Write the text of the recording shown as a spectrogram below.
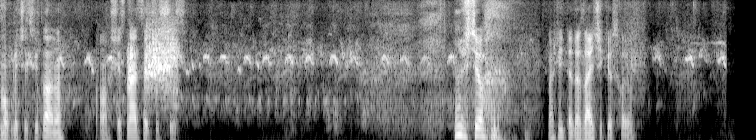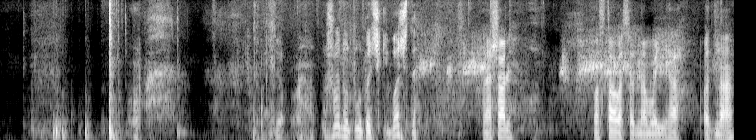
Мов включити світло, ну. О, 16 чи 6. Ну все. Пошліть до зайчиків сходимо. Все. Що тут уточки, бачите? На жаль, осталась одна моя одна.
